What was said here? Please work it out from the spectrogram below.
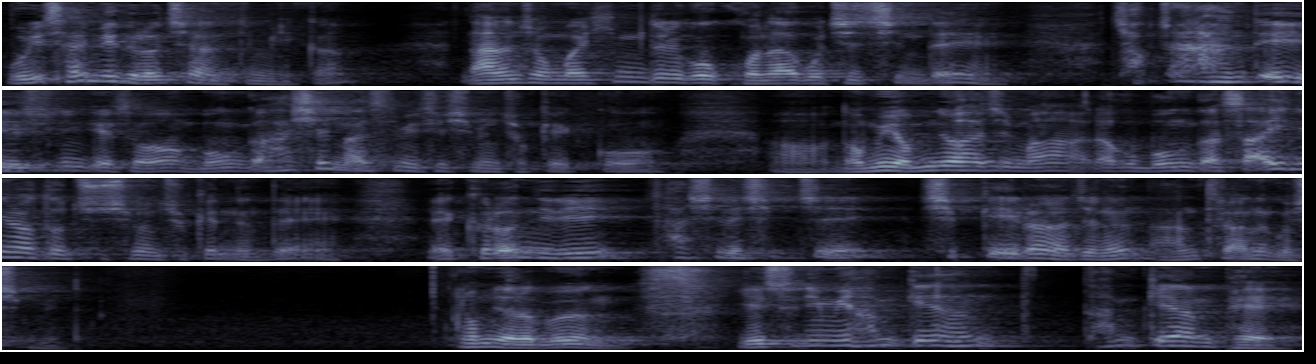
우리 삶이 그렇지 않습니까? 나는 정말 힘들고 고나고 지친데 적절한 때에 예수님께서 뭔가 하실 말씀이 있으시면 좋겠고 어, 너무 염려하지 마라고 뭔가 사인이라도 주시면 좋겠는데 예, 그런 일이 사실은 쉽지 쉽게 일어나지는 않더라는 것입니다. 그럼 여러분 예수님이 함께한 함께한 배,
